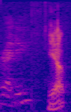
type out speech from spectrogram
Ready? Yep.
